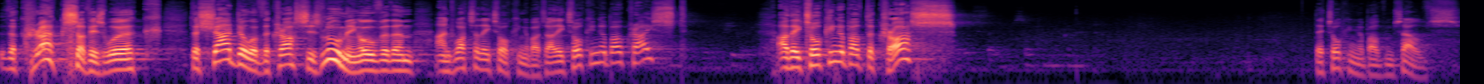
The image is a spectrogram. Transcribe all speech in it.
the crux of his work. The shadow of the cross is looming over them. And what are they talking about? Are they talking about Christ? Are they talking about the cross? They're talking about themselves.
